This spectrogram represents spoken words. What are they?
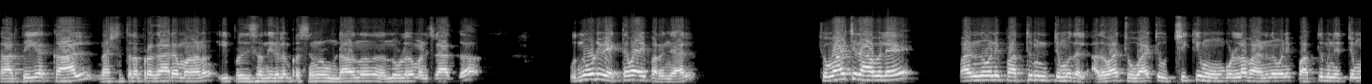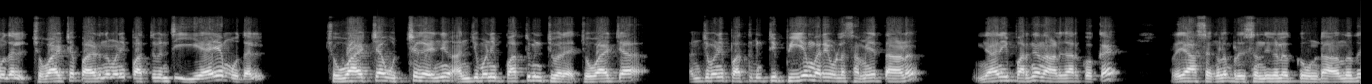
കാർത്തിക കാൽ നക്ഷത്രപ്രകാരമാണ് ഈ പ്രതിസന്ധികളും പ്രശ്നങ്ങളും ഉണ്ടാകുന്നത് എന്നുള്ളത് മനസ്സിലാക്കുക. ഒന്നുകൂടി വ്യക്തമായി പറഞ്ഞാൽ ചൊവ്വാഴ്ച രാവിലെ പതിനൊന്ന് മണി പത്ത് മിനിറ്റ് മുതൽ അഥവാ ചൊവ്വാഴ്ച ഉച്ചയ്ക്ക് മുമ്പുള്ള പതിനൊന്ന് മണി പത്ത് മിനിറ്റ് മുതൽ ചൊവ്വാഴ്ച പതിനൊന്ന് മണി പത്ത് മിനിറ്റ് ഏഴ് മുതൽ ചൊവ്വാഴ്ച ഉച്ച കഴിഞ്ഞ് അഞ്ചു മണി പത്ത് മിനിറ്റ് വരെ ചൊവ്വാഴ്ച അഞ്ചു മണി പത്ത് മിനിറ്റ് പി എം വരെയുള്ള സമയത്താണ് ഞാൻ ഈ പറഞ്ഞ നാളുകാർക്കൊക്കെ പ്രയാസങ്ങളും പ്രതിസന്ധികളും ഒക്കെ ഉണ്ടാകുന്നത്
